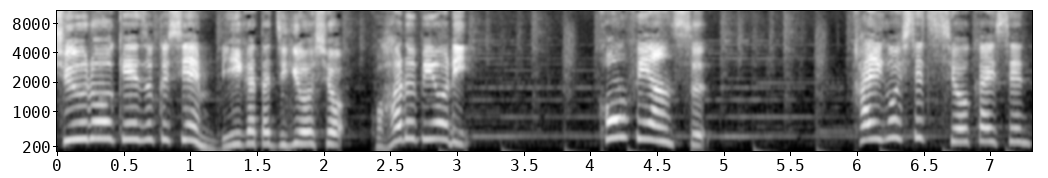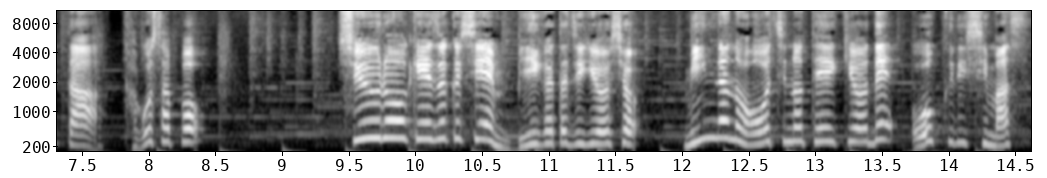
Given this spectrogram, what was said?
就労継続支援 B 型事業所小春日和、コンフィアンス、介護施設紹介センター、かごさぽ、就労継続支援 B 型事業所、みんなのおうちの提供でお送りします。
